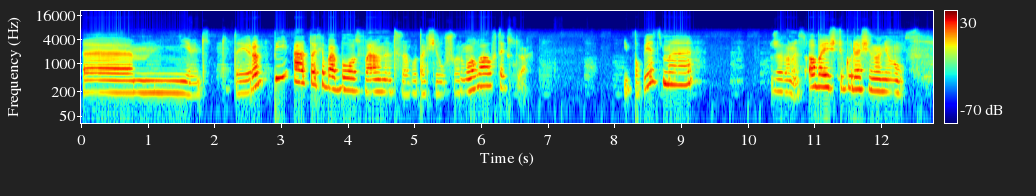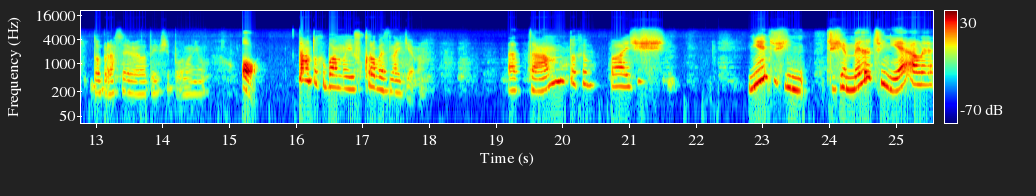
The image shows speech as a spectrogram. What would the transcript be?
Em, nie wiem, co tutaj robi, ale to chyba było zwalone drzewo, tak się uformowało w teksturach. I powiedzmy, że zamiast obejść górę się na nią, dobra, serio, lepiej się było na nią. O, tam to chyba my już krowę znajdziemy. A tam to chyba. Nie wiem, czy się, czy się mylę, czy nie, ale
